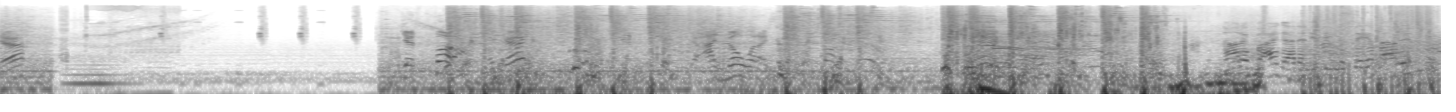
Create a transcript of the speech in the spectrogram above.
Yeah? Get fucked, okay? Yeah, I know what I said. Not if I got anything to say about it.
